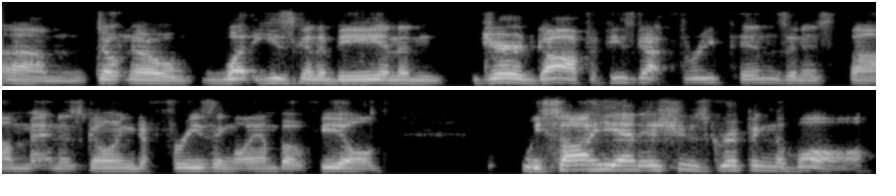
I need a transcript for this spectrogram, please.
um, don't know what he's going to be. And then Jared Goff, if he's got three pins in his thumb and is going to freezing Lambeau Field, we saw he had issues gripping the ball.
